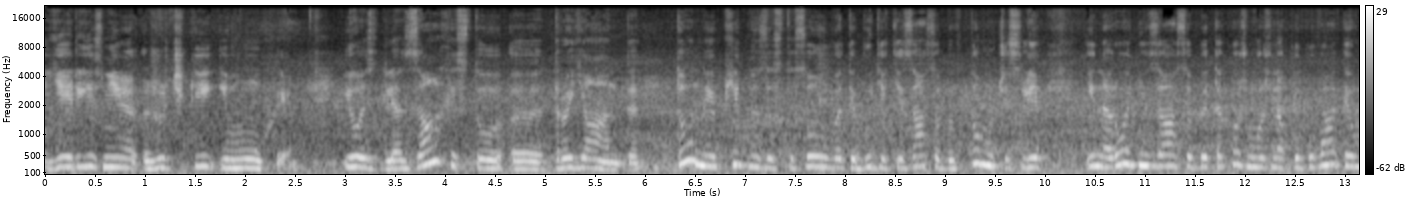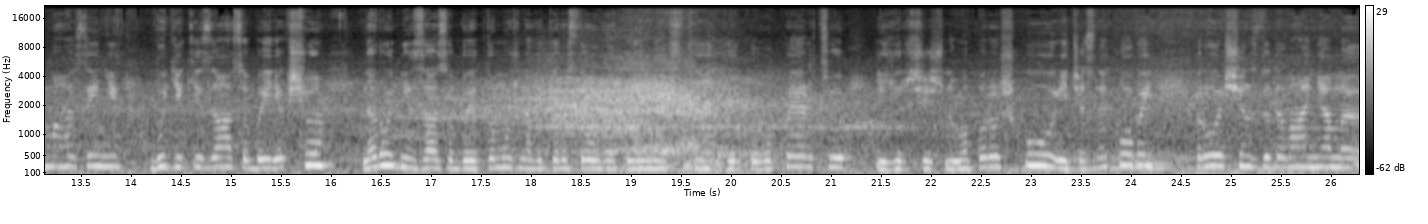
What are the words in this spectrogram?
є різні жучки і мухи. І ось для захисту е, троянд то необхідно застосовувати будь-які засоби, в тому числі і народні засоби. Також можна купувати в магазині будь-які засоби. Якщо народні засоби, то можна використовувати і настій гіркого перцю, і гірчичного порошку, і чесниковий розчин з додаванням е,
